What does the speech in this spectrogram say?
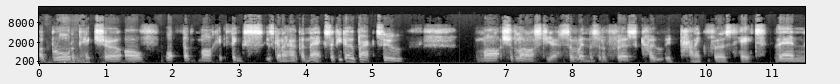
a, broader picture of what the market thinks is going to happen next. So if you go back to March of last year, so when the sort of first COVID panic first hit, then,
